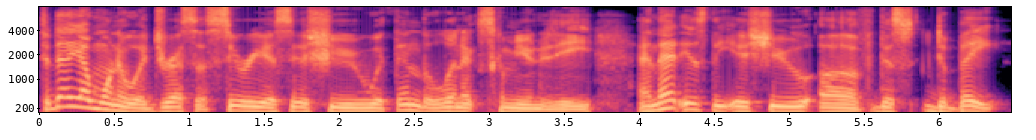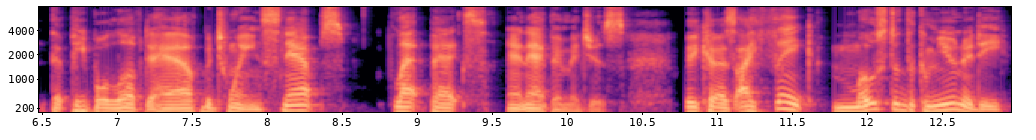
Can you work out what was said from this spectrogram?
Today I want to address a serious issue within the Linux community, and that is the issue of this debate that people love to have between snaps, flatpaks, and app images. Because I think most of the community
